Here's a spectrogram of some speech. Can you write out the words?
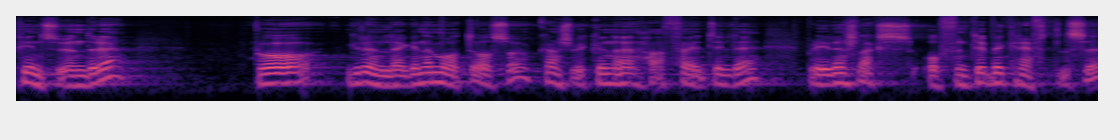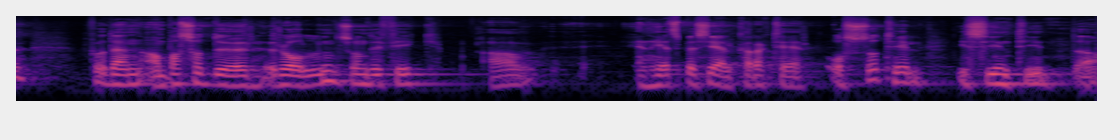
Pinseunderet på grunnleggende måte også, kanskje vi kunne ha føyd til det, blir en slags offentlig bekreftelse på den ambassadørrollen som de fikk av en helt spesiell karakter, også til i sin tid da,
